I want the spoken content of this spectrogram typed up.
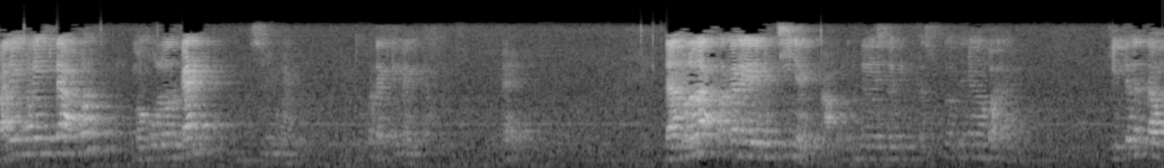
Paling-paling tidak pun Menghulurkan senyuman kena kita. Eh? Dan menolak perkara yang dibencinya Apa benda yang kita suka Kita jangan buat Kita dah tahu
